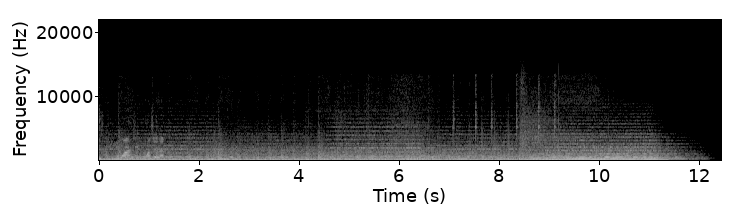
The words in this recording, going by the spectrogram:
oui. Moi, moi je l'aime.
